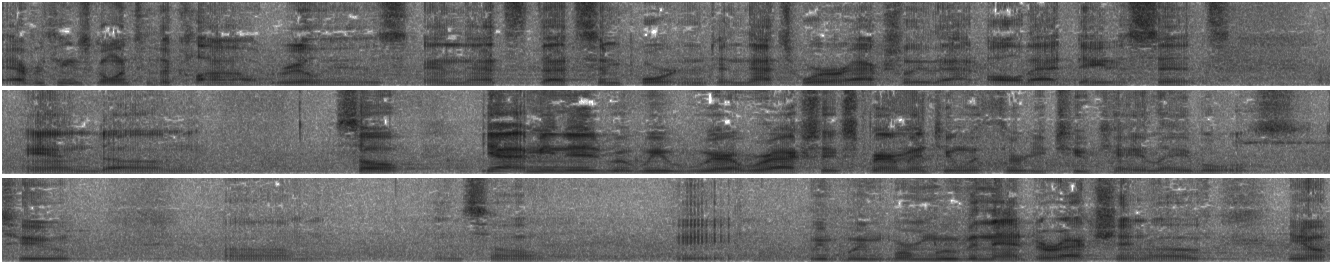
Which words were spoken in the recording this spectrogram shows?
everything's going to the cloud, really is, and that's that's important, and that's where actually that all that data sits. And um, so, yeah, I mean, it, we we're, we're actually experimenting with 32k labels too, um, and so eh, we, we, we're moving that direction of you know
